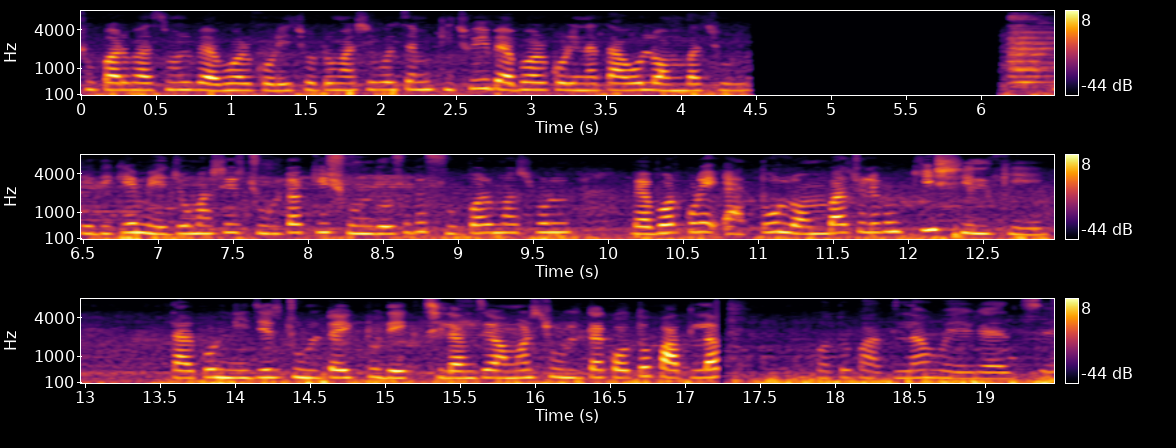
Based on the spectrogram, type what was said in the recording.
সুপার ভাসমল ব্যবহার করি। ছোট মাসি বলছে, আমি কিছুই ব্যবহার করি না, তাও লম্বা চুল। এদিকে মেজো মাসির চুলটা কি সুন্দর, শুধু সুপার মাসমল ব্যবহার করে এত লম্বা চুল এবং কি সিল্কি। তারপর নিজের চুলটা একটু দেখছিলাম যে, আমার চুলটা কত পাতলা কত পাতলা হয়ে গেছে।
